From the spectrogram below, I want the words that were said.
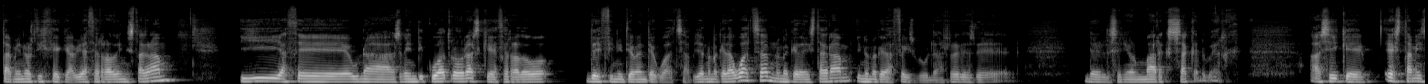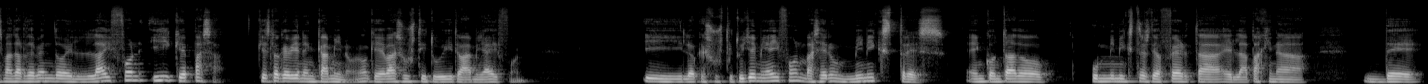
también os dije que había cerrado Instagram y hace unas 24 horas que he cerrado definitivamente WhatsApp. Ya no me queda WhatsApp, no me queda Instagram y no me queda Facebook, las redes del señor Mark Zuckerberg. Así que esta misma tarde vendo el iPhone y ¿qué pasa? ¿Qué es lo que viene en camino? ¿no? Que va a sustituir a mi iPhone. Y lo que sustituye mi iPhone va a ser un Mi Mix 3. He encontrado un Mi Mix 3 de oferta en la página de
